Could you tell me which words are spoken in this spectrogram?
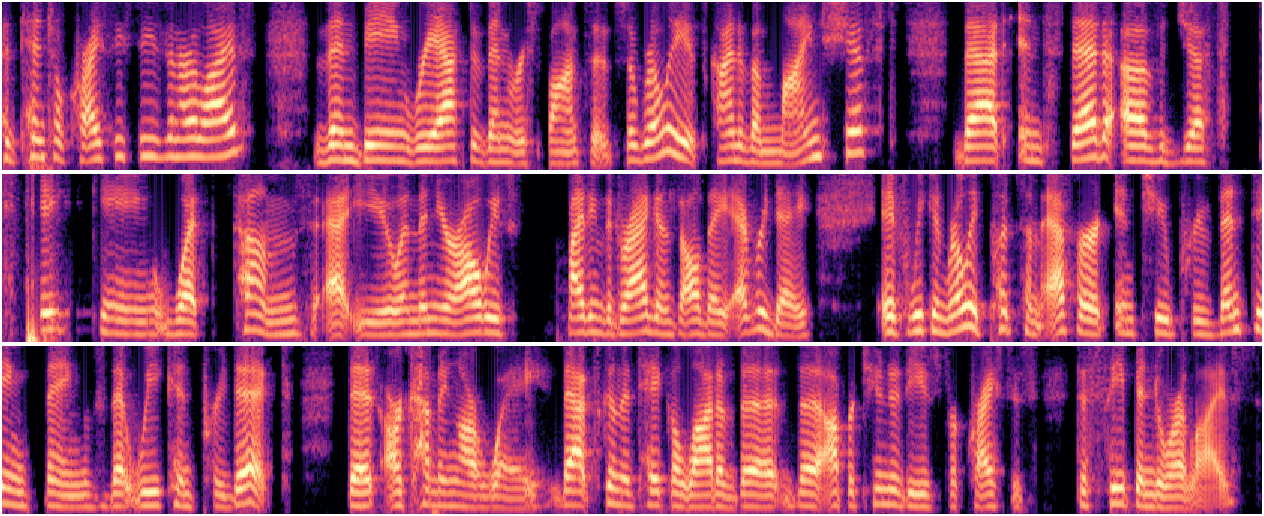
potential crises in our lives than being reactive and responsive. So, really, it's kind of a mind shift that instead of just taking what comes at you and then you're always fighting the dragons all day, every day, if we can really put some effort into preventing things that we can predict that are coming our way, that's going to take a lot of the, the opportunities for crisis to seep into our lives.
